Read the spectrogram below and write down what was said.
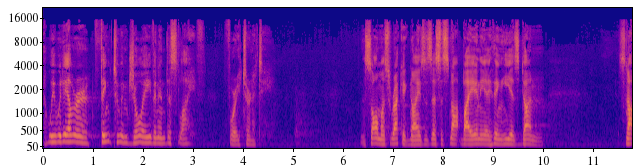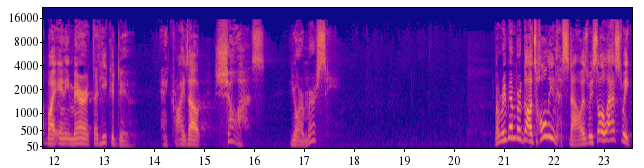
that we would ever think to enjoy even in this life for eternity. The psalmist recognizes this. It's not by anything he has done, it's not by any merit that he could do. And he cries out, Show us your mercy. But remember God's holiness now, as we saw last week.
